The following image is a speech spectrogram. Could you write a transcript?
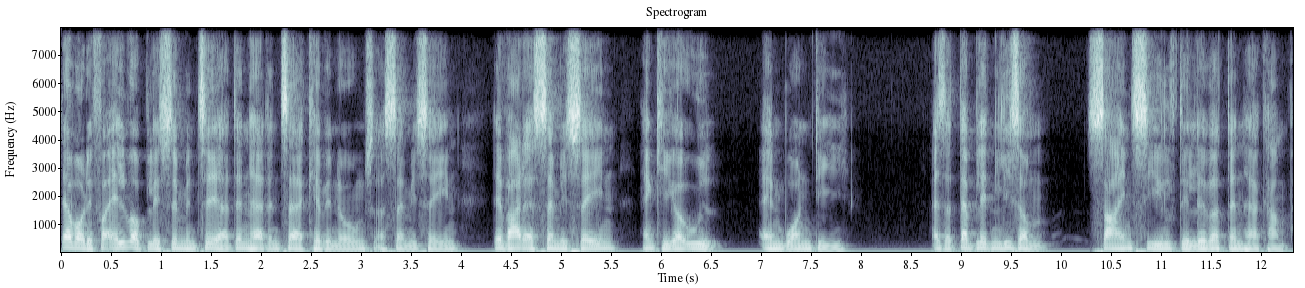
der hvor det for alvor blev cementeret, den her, den tager Kevin Owens og Sami Zayn, det var da Sami Zayn, han kigger ud af en 1D. Altså, der blev den ligesom sign, seal, delivered, den her kamp.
